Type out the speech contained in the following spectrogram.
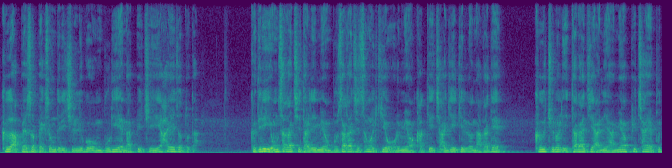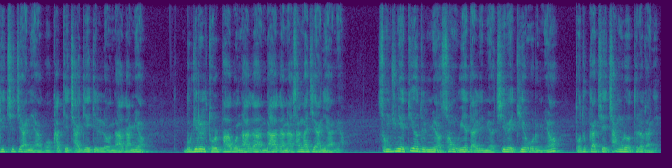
그 앞에서 백성들이 질리고 무리의 낯빛이 하얘졌도다. 그들이 용사같이 달리며 무사같이 성을 기어 오르며 각기 자기의 길로 나가되 그 줄을 이탈하지 아니하며 피차에 부딪히지 아니하고 각기 자기의 길로 나아가며 무기를 돌파하고 나가 나아가나 상하지 아니하며 성중에 뛰어들며 성 위에 달리며 집에 기어 오르며 도둑같이 창으로 들어가니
